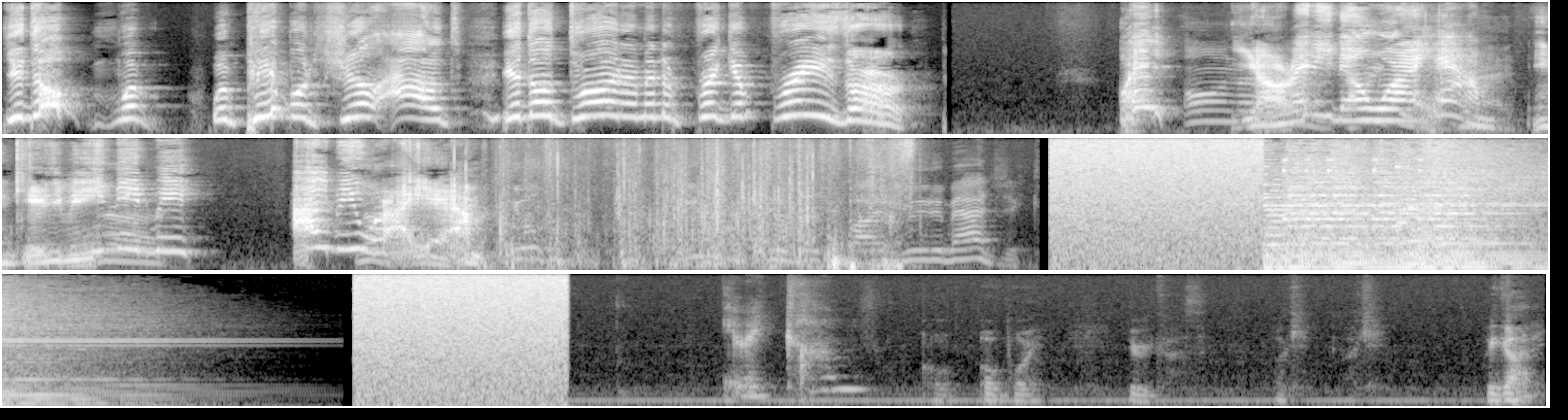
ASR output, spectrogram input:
You don't. When, when people chill out, you don't throw them in the freaking freezer! Well, you already know where I am. In case if you need me, I'll be where I am. Here he comes. Oh, boy, here he goes. Okay, okay, we got it.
